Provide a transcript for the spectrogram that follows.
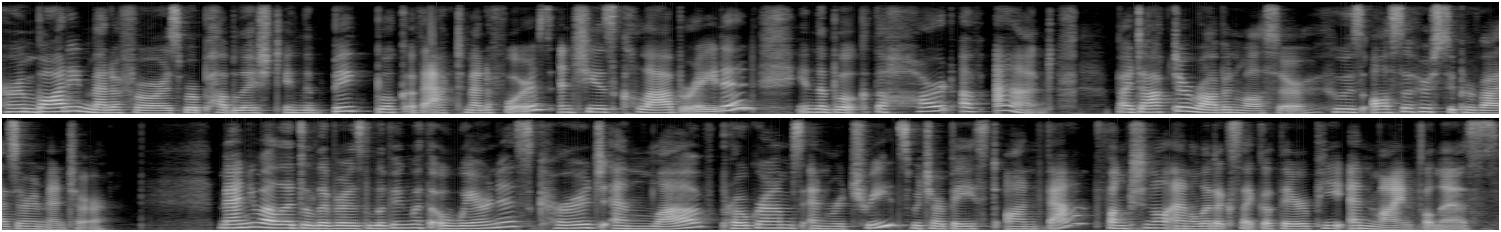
Her embodied metaphors were published in the Big Book of ACT Metaphors, and she has collaborated in the book The Heart of ACT by Dr. Robin Walser, who is also her supervisor and mentor. Manuela delivers Living with Awareness, Courage, and Love programs and retreats, which are based on FAP, functional analytic psychotherapy, and mindfulness.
